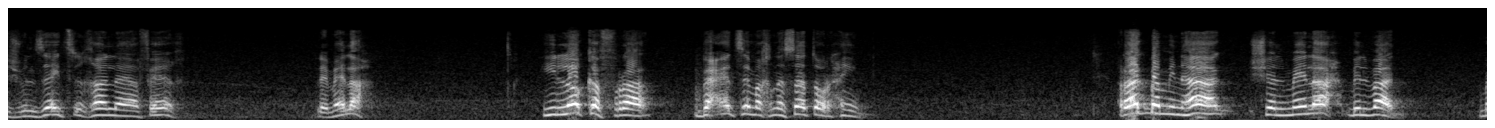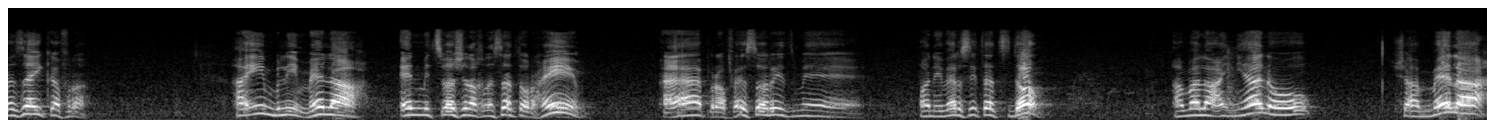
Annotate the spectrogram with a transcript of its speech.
בשביל זה היא צריכה להפך למלח. היא לא כפרה בעצם הכנסת אורחים. רק במנהג של מלח בלבד. בזה היא כפרה. האם בלי מלח אין מצווה של הכנסת אורחים? אה, פרופסורית מאוניברסיטת סדום. אבל העניין הוא שהמלח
